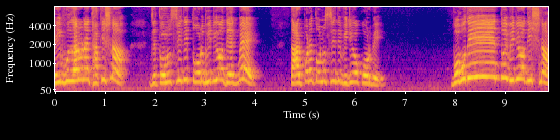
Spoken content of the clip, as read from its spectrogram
এই ভুল ধারণায় থাকিস না যে তনুশ্রীদি তোর ভিডিও দেখবে, তারপরে তনুশ্রীদি ভিডিও করবে। বহুদিন তুই ভিডিও দিস না।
